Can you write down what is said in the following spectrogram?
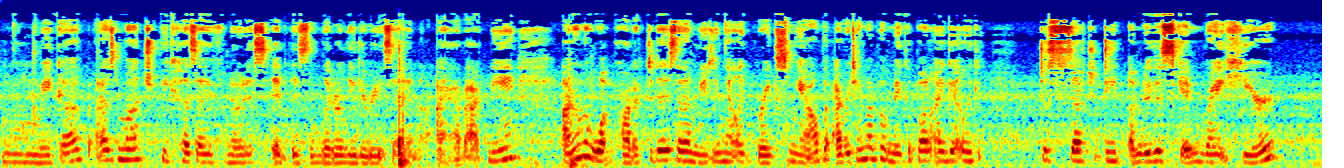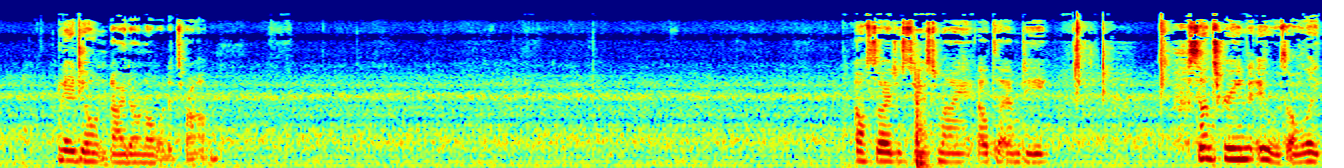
makeup as much because I've noticed it is literally the reason I have acne. I don't know what product it is that I'm using that like breaks me out, but every time I put makeup on, I get like just such deep under the skin right here and I don't I don't know what it's from. Also, I just used my EltaMD sunscreen. It was all like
